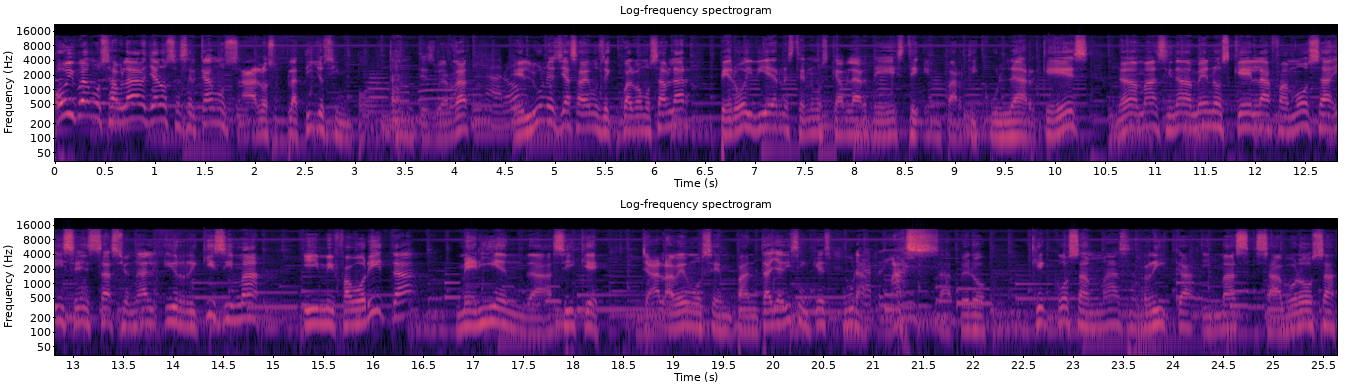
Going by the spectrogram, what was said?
Hoy vamos a hablar, ya nos acercamos a los platillos importantes, ¿verdad? El lunes ya sabemos de cuál vamos a hablar, pero hoy viernes tenemos que hablar de este en particular, que es nada más y nada menos que la famosa y sensacional y riquísima y mi favorita merienda. Así que ya la vemos en pantalla. Dicen que es pura masa, pero qué cosa más rica y más sabrosa.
